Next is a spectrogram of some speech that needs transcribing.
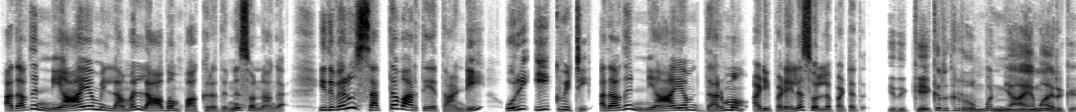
அதாவது நியாயம் இல்லாம லாபம் பாக்குறதுன்னு சொன்னாங்க. இது வெறும் சத்த வார்த்தையை தாண்டி ஒரு ஈக்விட்டி அதாவது நியாயம் தர்மம் அடிப்படையில சொல்லப்பட்டது. இது கேட்கறதுக்கு ரொம்ப நியாயமா இருக்கு.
